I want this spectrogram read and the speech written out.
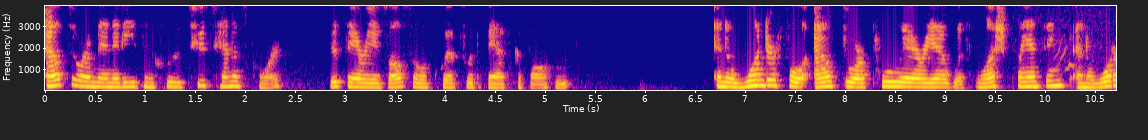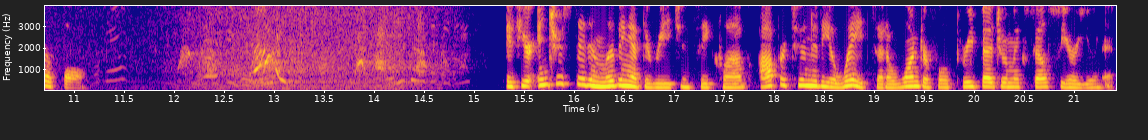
Outdoor amenities include two tennis courts. This area is also equipped with a basketball hoop and a wonderful outdoor pool area with lush plantings and a waterfall. If you're interested in living at the Regency Club, opportunity awaits at a wonderful three-bedroom Excelsior unit.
